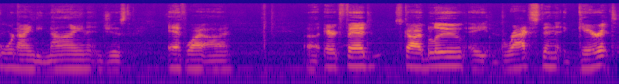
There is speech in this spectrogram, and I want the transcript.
4.99. Just FYI. Uh, Eric Fed, sky blue. A Braxton Garrett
